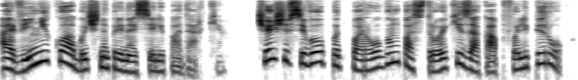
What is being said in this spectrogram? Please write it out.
авиннику обычно приносили подарки. Чаще всего под порогом постройки закапывали пирог.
